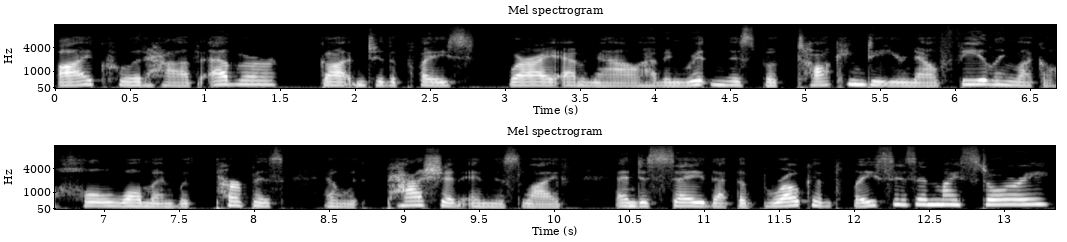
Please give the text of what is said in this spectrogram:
I could have ever gotten to the place where I am now, having written this book, talking to you now, feeling like a whole woman with purpose and with passion in this life. And to say that the broken places in my story,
